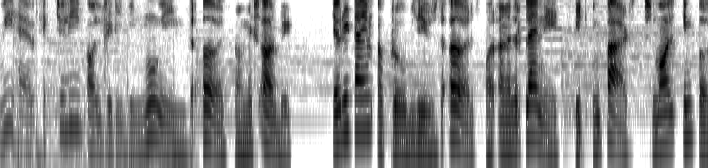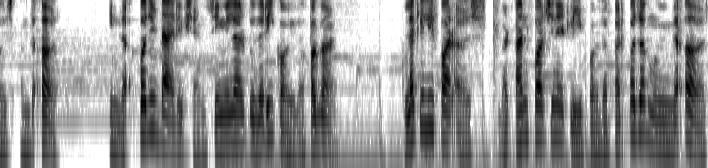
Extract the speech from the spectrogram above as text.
We have actually already been moving the Earth from its orbit. Every time a probe leaves the Earth for another planet, it imparts a small impulse on the Earth in the opposite direction similar to the recoil of a gun. Luckily for us, but unfortunately for the purpose of moving the Earth,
